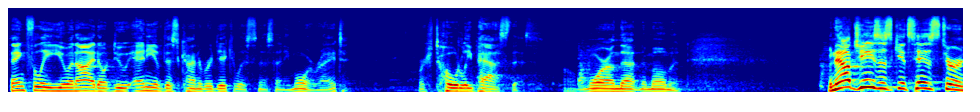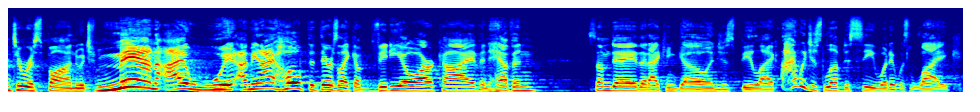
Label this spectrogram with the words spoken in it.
Thankfully, you and I don't do any of this kind of ridiculousness anymore, right? We're totally past this. Oh, more on that in a moment. But now Jesus gets his turn to respond, which, man, I, w- I mean, I hope that there's like a video archive in heaven someday that I can go and just be like, I would just love to see what it was like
